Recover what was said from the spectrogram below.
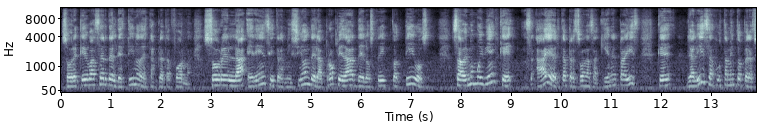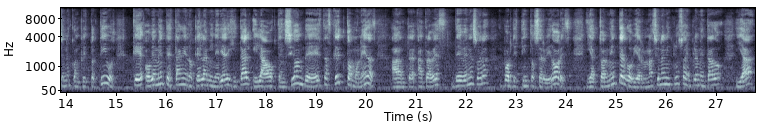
sobre qué va a ser del destino de estas plataformas, sobre la herencia y transmisión de la propiedad de los criptoactivos. Sabemos muy bien que hay ahorita personas aquí en el país que realizan justamente operaciones con criptoactivos que obviamente están en lo que es la minería digital y la obtención de estas criptomonedas a, través de Venezuela por distintos servidores. Y actualmente el gobierno nacional incluso ha implementado y ha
